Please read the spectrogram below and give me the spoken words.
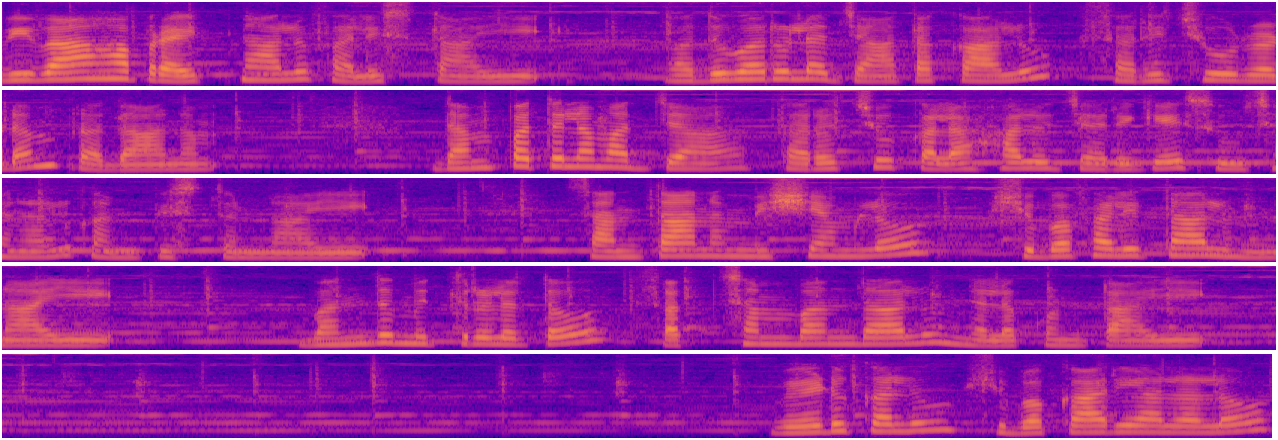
వివాహ ప్రయత్నాలు ఫలిస్తాయి. వధువరుల జాతకాలు సరిచూడడం ప్రధానం. దంపతుల మధ్య తరచూ కలహాలు జరిగే సూచనలు కనిపిస్తున్నాయి. సంతానం విషయంలో శుభ ఫలితాలున్నాయి. బంధుమిత్రులతో సత్సంబంధాలు నెలకొంటాయి. వేడుకలు శుభకార్యాలలో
